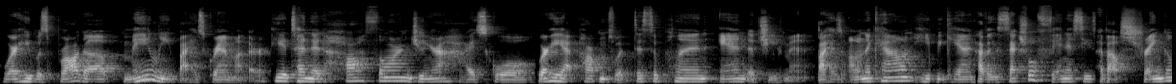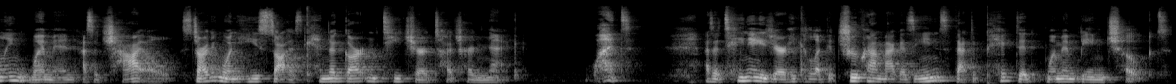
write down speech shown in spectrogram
where he was brought up mainly by his grandmother. He attended Hawthorne Junior High School, where he had problems with discipline and achievement. By his own account, he began having sexual fantasies about strangling women as a child, starting when he saw his kindergarten teacher touch her neck. What? As a teenager, he collected true crime magazines that depicted women being choked.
